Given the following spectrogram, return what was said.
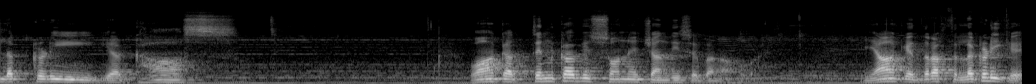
لکڑی یا گھاس۔ وہاں کا تن کا بھی سونے چاندی سے بنا ہوا۔ یہاں کے درخت لکڑی کے۔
